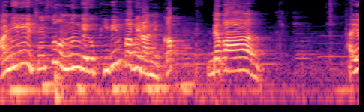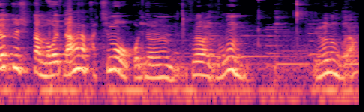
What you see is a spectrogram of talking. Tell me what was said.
아니, 줄 수가 없는 게 이거 비빔밥이라니까? 내가 다이어트 식단 먹을 때 항상 같이 먹었거든. 그래가지고 이러는 거야.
